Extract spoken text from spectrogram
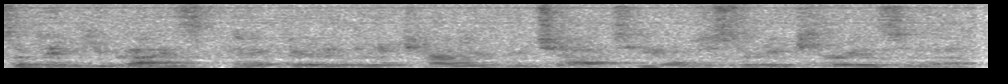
something you guys picked, or did the county reach out to you? I'm just sort of curious about.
